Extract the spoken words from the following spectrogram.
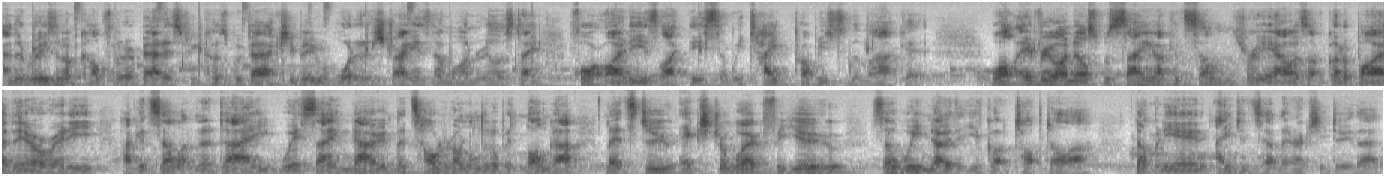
And the reason I'm confident about it is because we've actually been rewarded Australia's number one real estate for ideas like this that we take properties to the market. While everyone else was saying I can sell it in three hours, I've got a buyer there already, I can sell it in a day, we're saying no, let's hold it on a little bit longer. Let's do extra work for you so we know that you've got top dollar. Not many agents out there actually do that.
